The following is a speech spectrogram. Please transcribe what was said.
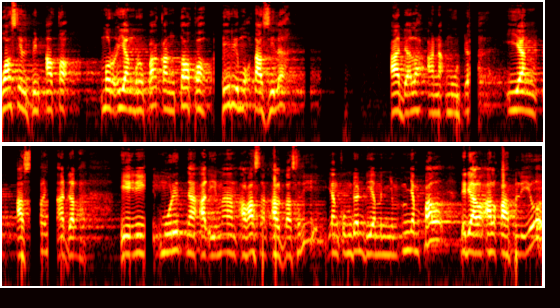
Wasil bin Atta yang merupakan tokoh diri Mu'tazilah adalah anak muda yang asalnya adalah ini muridnya Al-Imam Al-Hasan Al-Basri yang kemudian dia menyempal dari al-alqah beliau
